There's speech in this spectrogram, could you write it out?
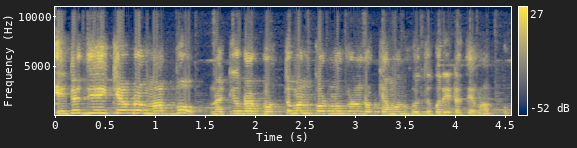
এটা দিয়ে কি আমরা মাপবো? নাকি ওনার বর্তমান কর্মকাণ্ড কেমন হতে পারে এটা দিয়ে মাপবো?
